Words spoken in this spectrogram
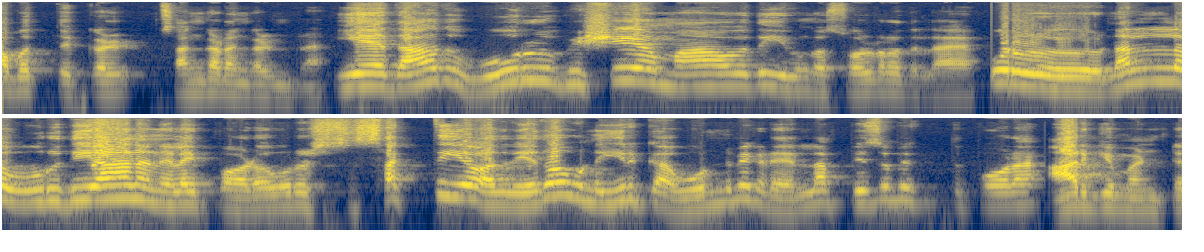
ஆபத்துக்கள் சங்கடங்கள் ஏதாவது ஒரு விஷயமாவது இவங்க சொல்றதுல ஒரு நல்ல உறுதியான நிலைப்பாடோ ஒரு சக்தியோ அதுல ஏதோ ஒண்ணு இருக்கா? ஒண்ணுமே கிடையாது. எல்லாம் பிசுபித்து போன ஆர்குமெண்ட்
